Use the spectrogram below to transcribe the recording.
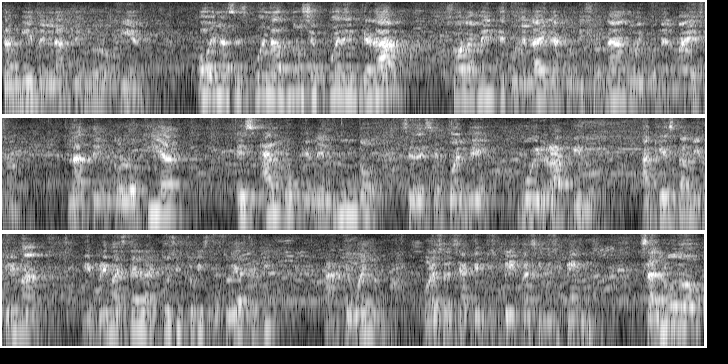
también en la tecnología. Hoy las escuelas no se pueden quedar solamente con el aire acondicionado y con el maestro. La tecnología es algo que en el mundo se desenvuelve muy rápido. Aquí está mi prima, mi prima Estela, tú sí estuviste, estudiaste aquí. Ah, qué bueno, por eso decía que mis primas y mis primos. Saludo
